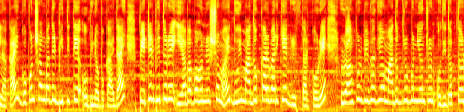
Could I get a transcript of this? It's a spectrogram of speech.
এলাকায় গোপন সংবাদের ভিত্তিতে অভিনব কায়দায় পেটের ভিতরে ইয়াবা বহনের সময় দুই মাদক কারবারিকে গ্রেফতার করে রংপুর বিভাগীয় মাদকদ্রব্য নিয়ন্ত্রণ অধিদপ্তর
